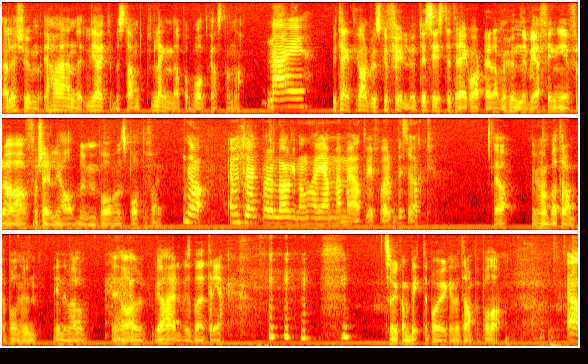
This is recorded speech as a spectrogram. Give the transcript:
Eller 20 minutter. Vi har ikke bestemt lengda på podkast ennå. Vi tenkte kanskje vi skulle fylle ut de siste tre kvartera med hundebjeffing fra forskjellige album på Spotify. Ja. Eventuelt bare lage noen her hjemme med at vi får besøk. Ja, vi kan bare trampe på en hund innimellom. Vi har, vi har heldigvis bare tre. Så vi kan bytte på hvilken vi tramper på, da. Ja.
